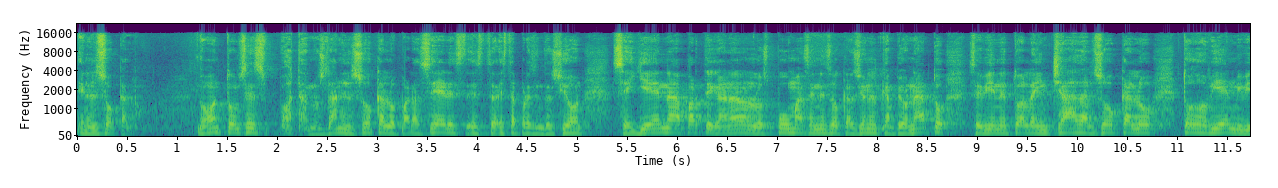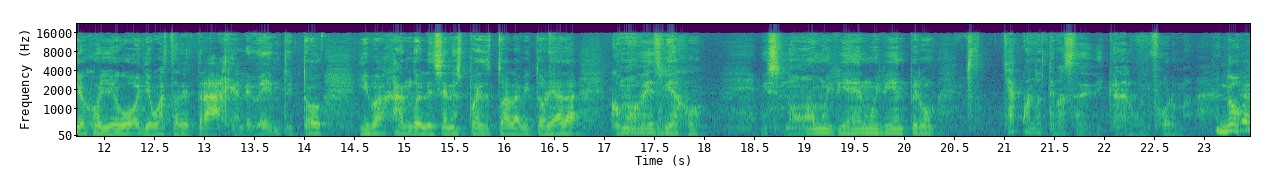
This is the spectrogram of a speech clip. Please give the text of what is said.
en el Zócalo. ¿No? Entonces, puta, nos dan el Zócalo para hacer este- esta, presentación. Se llena, aparte ganaron los Pumas en esa ocasión el campeonato. Se viene toda la hinchada al Zócalo. Todo bien, mi viejo llegó, llegó hasta de traje al evento y todo. Y bajando el escena después de toda la vitoreada. ¿Cómo ves, viejo? Me dice, no, muy bien, muy bien, pero ¿ya cuándo te vas a dedicar a algo en forma? No.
